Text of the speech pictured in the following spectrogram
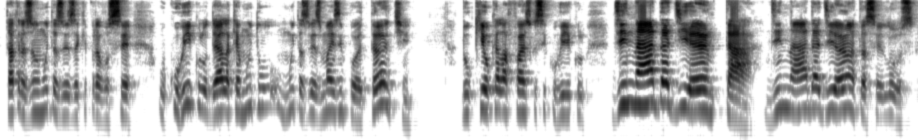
está trazendo muitas vezes aqui para você o currículo dela, que é muito, muitas vezes mais importante do que o que ela faz com esse currículo. De nada adianta, de nada adianta, ser luz.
